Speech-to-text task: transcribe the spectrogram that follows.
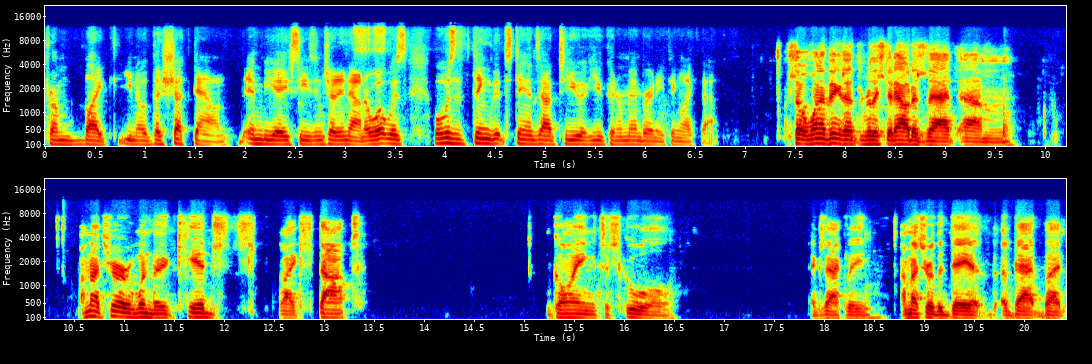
from like you know the shutdown nba season shutting down or what was what was the thing that stands out to you if you can remember anything like that So one of the things that really stood out is that um, I'm not sure when the kids like stopped going to school exactly. I'm not sure the day of, of that, but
